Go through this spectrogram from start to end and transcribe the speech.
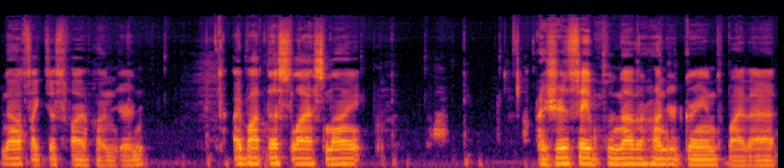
Now it's like just 500. I bought this last night. I should have saved another hundred grand to buy that.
